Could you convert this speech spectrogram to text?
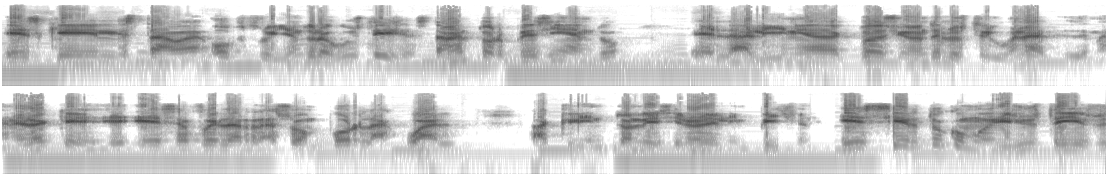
es que él estaba obstruyendo la justicia, estaba entorpeciendo en la línea de actuación de los tribunales. De manera que e, esa fue la razón por la cual a Clinton le hicieron el impeachment. Es cierto, como dice usted, y eso,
